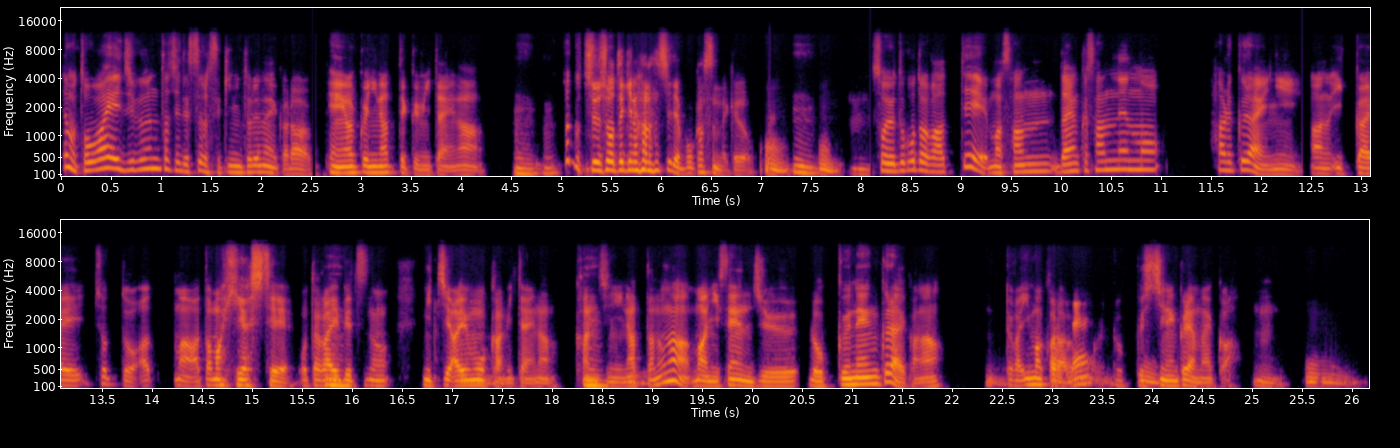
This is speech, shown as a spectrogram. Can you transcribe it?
でもとはいえ自分たちですら責任取れないから、変悪になっていくみたいな、うんうん。ちょっと抽象的な話でぼかすんだけど、うん。うん。うん。うんそういうことがあって、まあ、三大学3年の春くらいに、あの、一回、ちょっとあ、まあ、頭冷やして、お互い別の道歩もうかみたいな感じになったのが、まあ、2016年くらいかな。だから今からそうね。6、7年くらい前か。うん。うん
